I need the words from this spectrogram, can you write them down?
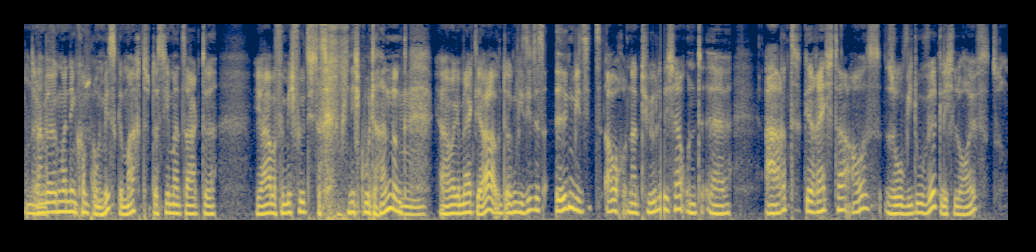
Und dann ja, haben wir irgendwann den Kompromiss schon. gemacht, dass jemand sagte, ja, aber für mich fühlt sich das irgendwie nicht gut an und mhm. ja, haben wir gemerkt, ja, und irgendwie sieht es, irgendwie sieht es auch natürlicher und äh, artgerechter aus, so wie du wirklich läufst,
